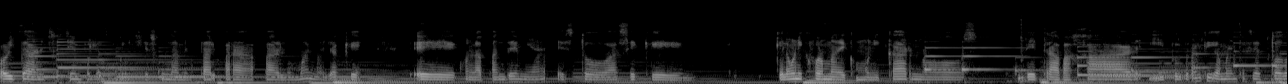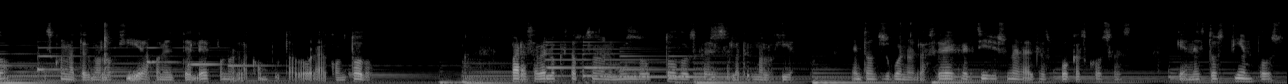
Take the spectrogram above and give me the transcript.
ahorita en estos tiempos la tecnología es fundamental para, el humano, ya que eh, con la pandemia esto hace que, la única forma de comunicarnos, de trabajar y pues prácticamente hacer todo es con la tecnología, con el teléfono, la computadora, con todo. Para saber lo que está pasando en el mundo, todo es gracias a la tecnología. Entonces, bueno, el hacer ejercicio es una de esas pocas cosas que en estos tiempos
